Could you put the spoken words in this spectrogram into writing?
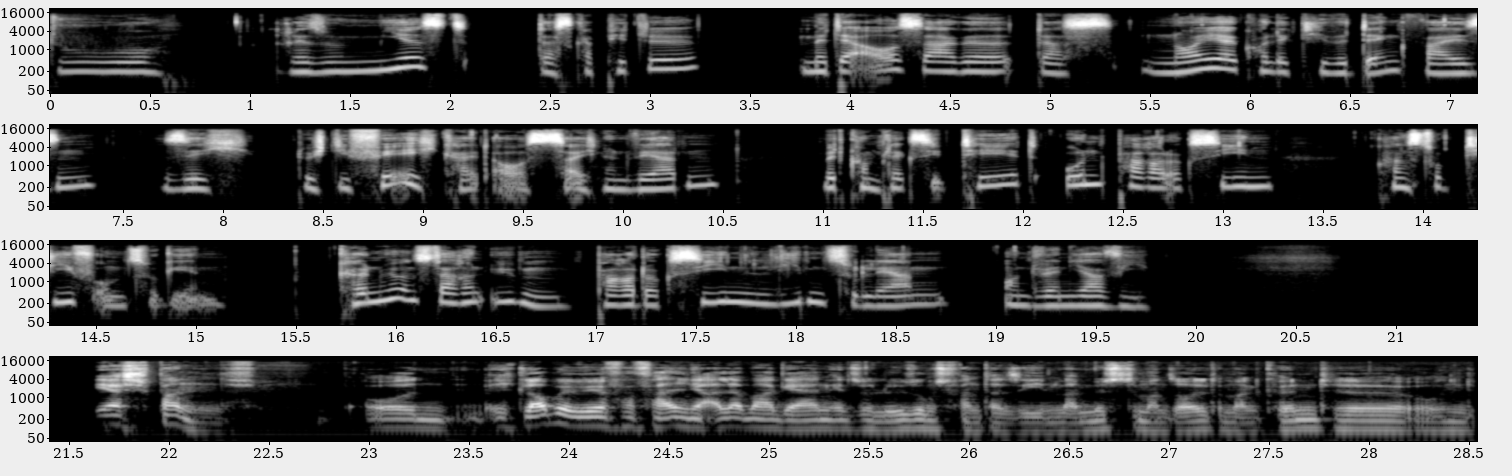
Du resümierst das Kapitel mit der Aussage, dass neue kollektive Denkweisen sich durch die Fähigkeit auszeichnen werden, mit Komplexität und Paradoxien konstruktiv umzugehen. Können wir uns darin üben, Paradoxien lieben zu lernen und wenn ja, wie? Ja, spannend. Und ich glaube, wir verfallen ja alle mal gerne in so Lösungsfantasien. Man müsste, man sollte, man könnte. Und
